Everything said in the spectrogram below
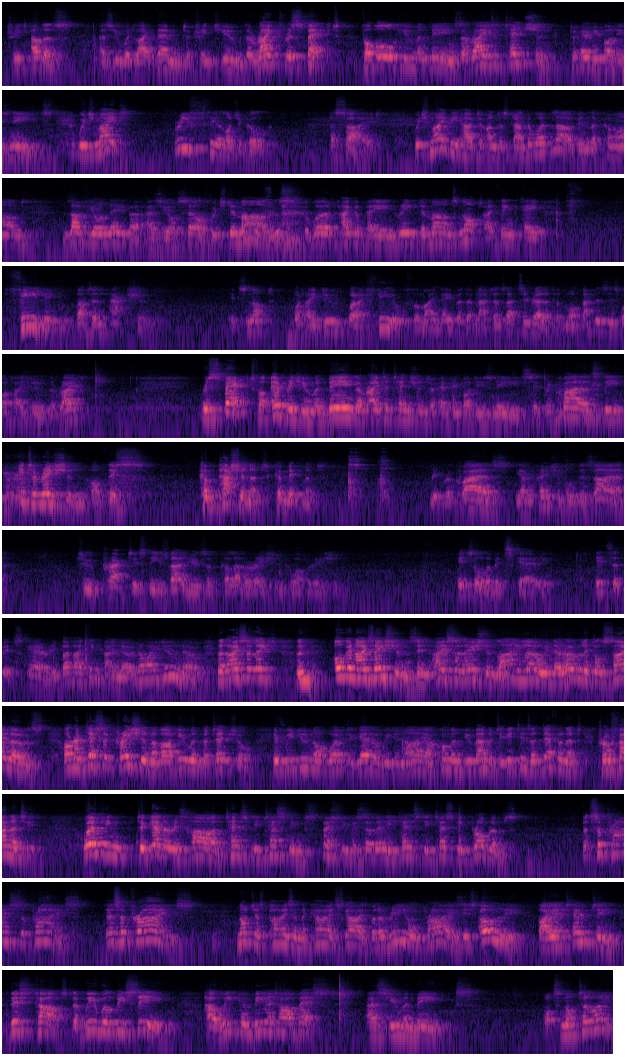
Treat others as you would like them to treat you. The right respect for all human beings, the right attention to everybody's needs, which might, brief theological aside, which might be how to understand the word love in the command love your neighbour as yourself, which demands, the word agape in Greek demands not, I think, a feeling, but an action. It's not what I do, what I feel for my neighbour that matters. That's irrelevant. What matters is what I do. The right respect for every human being, the right attention to everybody's needs. It requires the iteration of this compassionate commitment it requires the unquenchable desire to practice these values of collaboration, cooperation. It's all a bit scary. It's a bit scary, but I think I know, no, I do know, that isolate, that hmm. organizations in isolation, lying low in their own little silos, are a desecration of our human potential. If we do not work together, we deny our common humanity. It is a definite profanity. Working together is hard, tensely testing, especially with so many tensely testing problems. But surprise, surprise, there's a prize. Not just pies in the skies, but a real prize. It's only by attempting this task that we will be seeing how we can be at our best as human beings. What's not to like?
